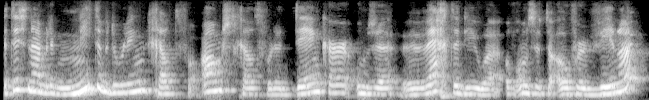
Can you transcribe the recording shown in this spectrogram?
Het is namelijk niet de bedoeling, geldt voor angst, geldt voor de denker, om ze weg te duwen of om ze te overwinnen.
